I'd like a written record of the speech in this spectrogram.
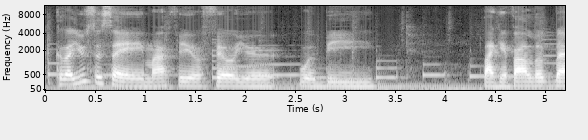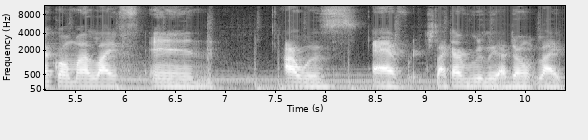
because i used to say my fear of failure would be like if I look back on my life and I was average, like I really I don't like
